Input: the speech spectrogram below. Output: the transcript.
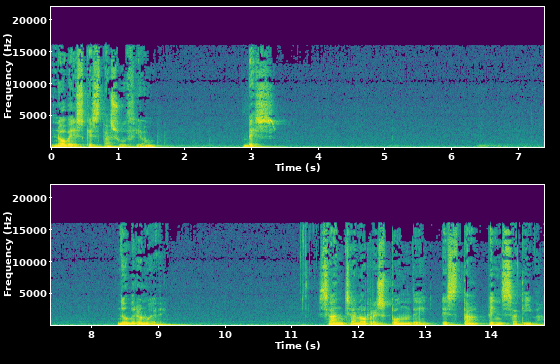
¿No ves que está sucio? Ves. Número 9. Sancha no responde, está pensativa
